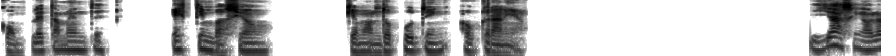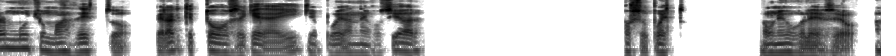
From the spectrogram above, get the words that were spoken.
completamente esta invasión que mandó Putin a Ucrania. Y ya sin hablar mucho más de esto, esperar que todo se quede ahí, que puedan negociar. Por supuesto, lo único que le deseo a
